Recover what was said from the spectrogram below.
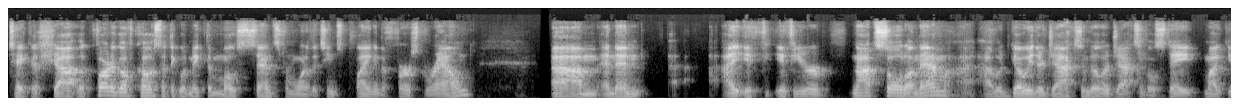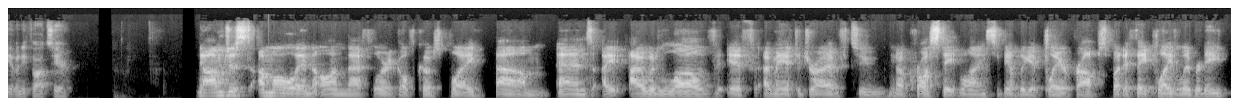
take a shot. Look, Florida Gulf Coast, I think would make the most sense from one of the teams playing in the first round. Um, and then I, if if you're not sold on them, I, I, would go either Jacksonville or Jacksonville State. Mike, do you have any thoughts here? No, I'm just I'm all in on that Florida Gulf Coast play, um, and I I would love if I may have to drive to you know cross state lines to be able to get player props, but if they play Liberty,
